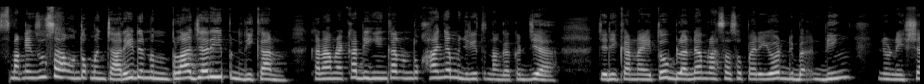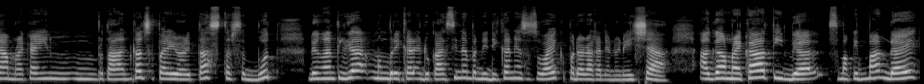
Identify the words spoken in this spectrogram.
semakin susah untuk mencari dan mempelajari pendidikan, karena mereka diinginkan untuk hanya menjadi tenaga kerja. Jadi karena itu, Belanda merasa superior dibanding Indonesia. Mereka ingin mempertahankan superioritas tersebut dengan tidak memberikan edukasi dan pendidikan yang sesuai kepada rakyat Indonesia, agar mereka tidak semakin pandai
